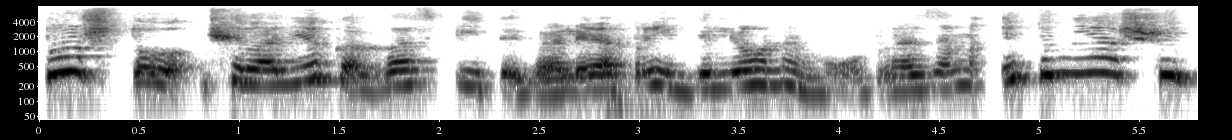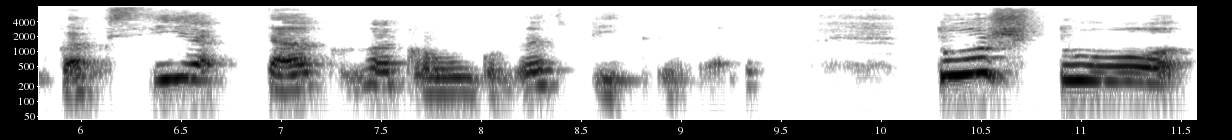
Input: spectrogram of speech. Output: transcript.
то, что человека воспитывали определенным образом, это не ошибка. Все так вокруг воспитывали. То, что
